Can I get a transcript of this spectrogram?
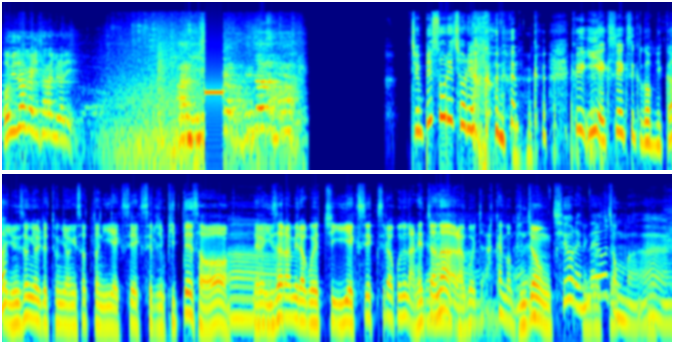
어디다가 이 사람이라니 지금 삐소리 처리한 거는 그 EXX 그겁니까? 그러니까 윤석열 대통령이 썼던 이 XX를 좀 빗대서 아. 내가 이 사람이라고 했지 이 XX라고는 안 했잖아라고 야. 약간 뭐 빈정 네, 치열했네요, 된 거죠. 정말.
